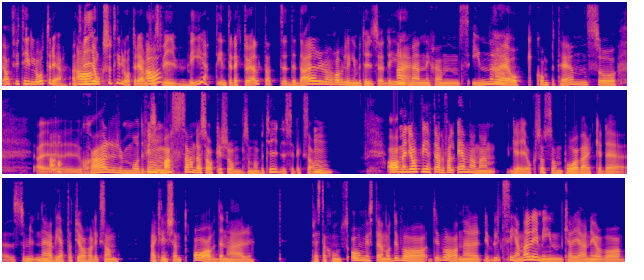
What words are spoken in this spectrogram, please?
att vi tillåter det. Att Ja. vi också tillåter det, även Ja. fast vi vet intellektuellt att det där har väl ingen betydelse. Det är ju Nej. människans inre och kompetens och eh, Ja. charm och det finns Mm. en massa andra saker som, som har betydelse. Liksom. Mm. Ja, men jag vet i alla fall en annan grej också som påverkade, som, när jag vet att jag har liksom verkligen känt av den här prestationsångesten. Och det var, det var när, det var lite senare i min karriär när jag var,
